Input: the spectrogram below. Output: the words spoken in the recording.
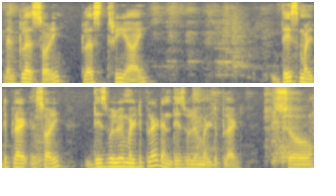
then plus sorry plus 3i this multiplied sorry this will be multiplied and this will be multiplied. So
